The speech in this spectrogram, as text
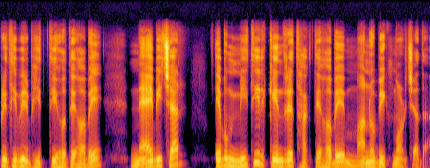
পৃথিবীর ভিত্তি হতে হবে ন্যায় বিচার এবং নীতির কেন্দ্রে থাকতে হবে মানবিক মর্যাদা।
